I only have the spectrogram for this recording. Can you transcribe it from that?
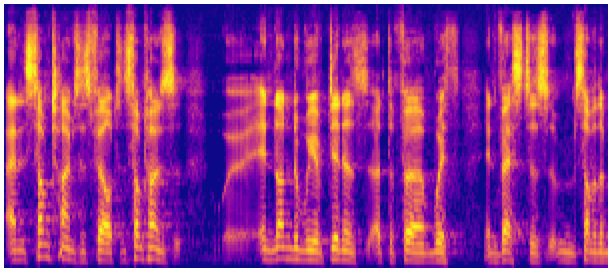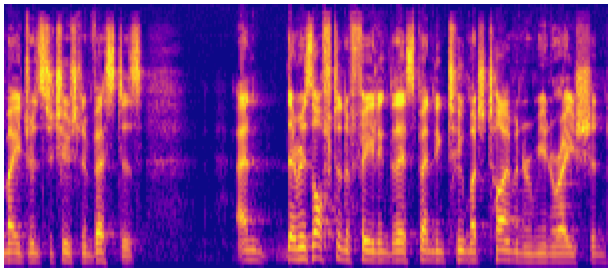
and sometimes it's felt, and sometimes in London we have dinners at the firm with investors, some of the major institutional investors, and there is often a feeling that they're spending too much time in remuneration,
